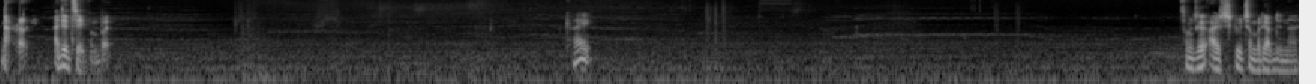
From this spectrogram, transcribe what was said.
not really. I did save him, but can I? Someone's good. I screwed somebody up, didn't I?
